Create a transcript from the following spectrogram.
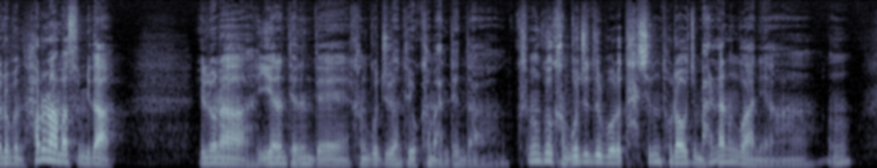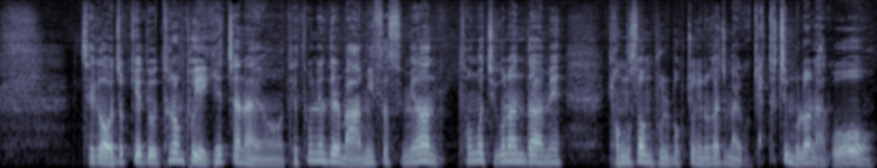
여러분 하루 남았습니다. 일로나 이해는 되는데 광고주한테 욕하면 안 된다. 그러면 그 광고주들보다 다시는 돌아오지 말라는 거 아니야. 응? 제가 어저께도 트럼프 얘기했잖아요. 대통령 될 마음이 있었으면 선거 지고 난 다음에 경선 불복종 이런 거 하지 말고 깨끗이 물러나고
